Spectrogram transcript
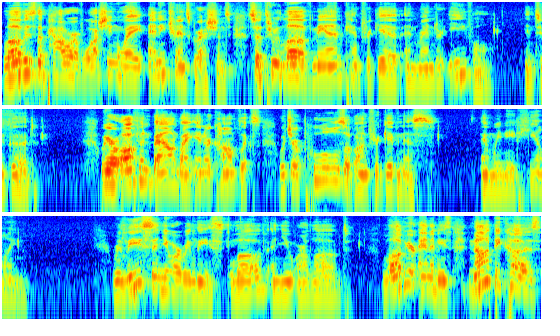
Love is the power of washing away any transgressions. So through love, man can forgive and render evil into good. We are often bound by inner conflicts, which are pools of unforgiveness, and we need healing. Release and you are released. Love and you are loved. Love your enemies, not because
